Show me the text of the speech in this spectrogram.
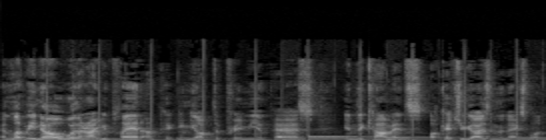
and let me know whether or not you plan on picking up the Premium Pass in the comments. I'll catch you guys in the next one.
